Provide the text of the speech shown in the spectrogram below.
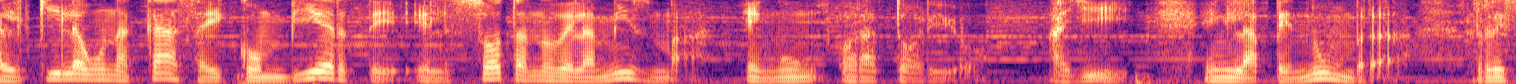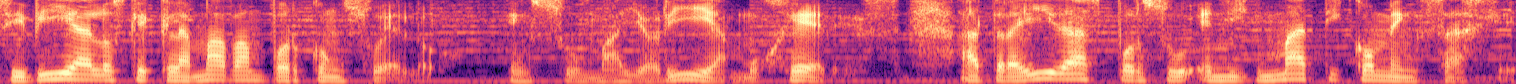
alquila una casa y convierte el sótano de la misma en un oratorio. Allí, en la penumbra, recibía a los que clamaban por consuelo, en su mayoría mujeres, atraídas por su enigmático mensaje.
